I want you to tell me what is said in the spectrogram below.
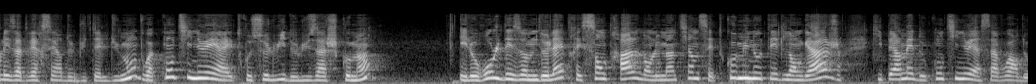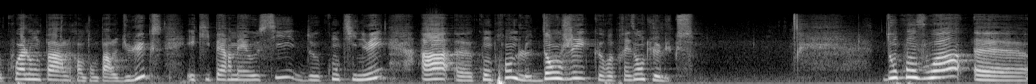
les adversaires de Butel-Dumont doit continuer à être celui de l'usage commun, et le rôle des hommes de lettres est central dans le maintien de cette communauté de langage qui permet de continuer à savoir de quoi l'on parle quand on parle du luxe et qui permet aussi de continuer à euh, comprendre le danger que représente le luxe. Donc on voit, euh,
